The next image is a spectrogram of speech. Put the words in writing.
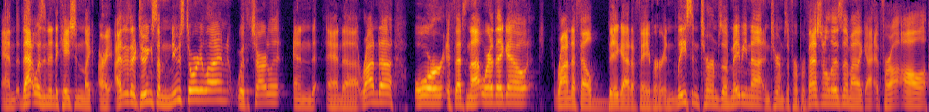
and that was an indication like, all right, either they're doing some new storyline with Charlotte and and uh, Ronda, or if that's not where they go, Ronda fell big out of favor, at least in terms of maybe not in terms of her professionalism. I like I, for all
